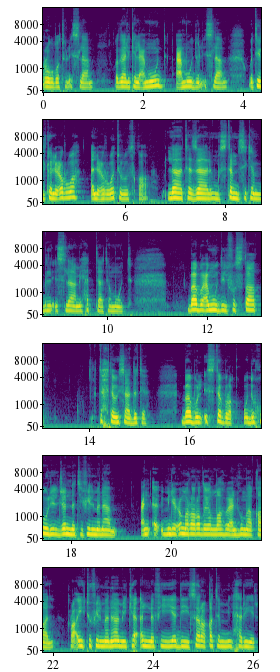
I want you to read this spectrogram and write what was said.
روضة الإسلام وذلك العمود عمود الإسلام وتلك العروة العروة الوثقى لا تزال مستمسكا بالإسلام حتى تموت. باب عمود الفسطاط تحت وسادته باب الاستبرق ودخول الجنة في المنام. عن ابن عمر رضي الله عنهما قال رأيت في المنام كأن في يدي سرقة من حرير.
